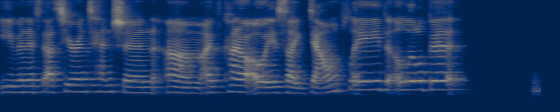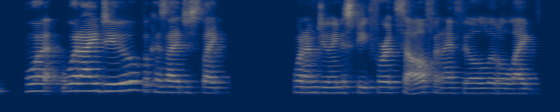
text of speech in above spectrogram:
even if that's your intention. Um, I've kind of always like downplayed a little bit what what I do because I just like what I'm doing to speak for itself. And I feel a little like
